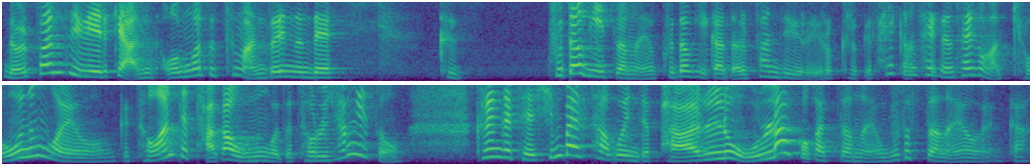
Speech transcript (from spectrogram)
널판지 위에 이렇게 안, 엉거주춤 앉아 있는데 그 구더기 있잖아요. 구더기가 널판지 위로 이렇게 이렇게 살금살금 살금 막 겨우는 거예요. 그러니까 저한테 다가오는 거죠. 저를 향해서. 그러니까 제 신발 타고 이제 발로 올라올 것 같잖아요. 무섭잖아요. 그러니까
